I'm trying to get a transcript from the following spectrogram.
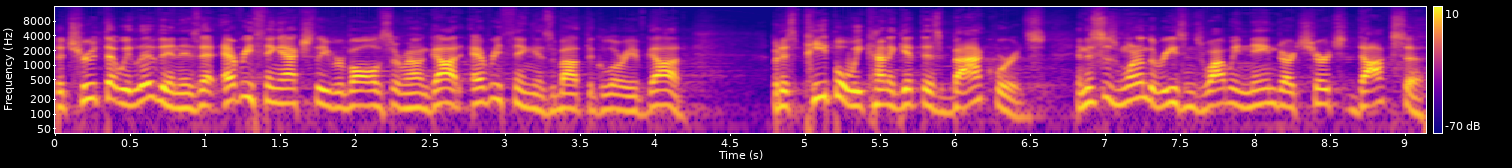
The truth that we live in is that everything actually revolves around God, everything is about the glory of God. But as people, we kind of get this backwards. And this is one of the reasons why we named our church Doxa.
